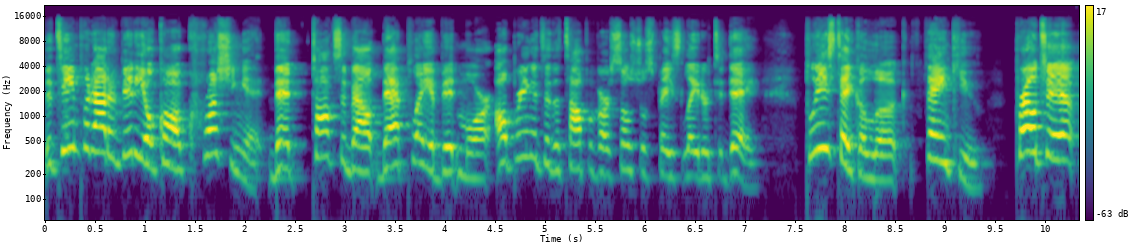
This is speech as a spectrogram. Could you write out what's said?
The team put out a video called Crushing It that talks about that play a bit more. I'll bring it to the top of our social space later today. Please take a look. Thank you. Pro tip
